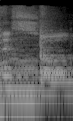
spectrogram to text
this soul.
